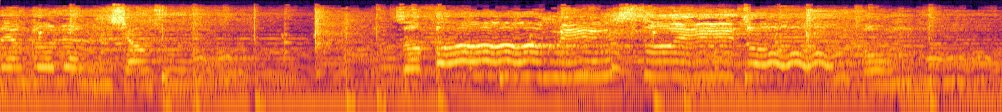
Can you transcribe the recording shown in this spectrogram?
两个人相处，这分明是一种痛苦。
